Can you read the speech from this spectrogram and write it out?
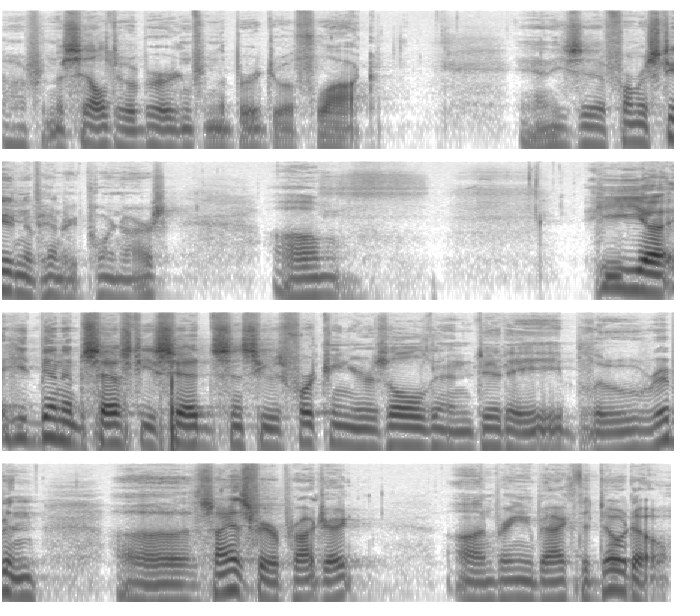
uh, from the cell to a bird and from the bird to a flock. And he's a former student of Henry Poinar's. Um, he, uh, he'd been obsessed, he said, since he was 14 years old and did a blue ribbon uh, science fair project on bringing back the dodo.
